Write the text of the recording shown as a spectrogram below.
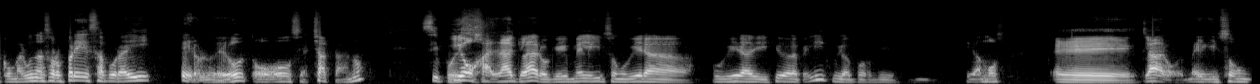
Con alguna sorpresa por ahí, pero luego todo se achata, ¿no? Sí, pues. Y ojalá, claro, que Mel Gibson hubiera, hubiera dirigido la película, porque, digamos, eh, claro, Mel Gibson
